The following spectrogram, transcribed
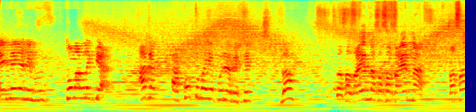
এই মাইয়া নিমু তোমার লাগিয়া আচ্ছা আর কত মাইয়া পড়ে রয়েছে? লা চাচা যাইয়েন না চাচা যাইয়েন না। চাচা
